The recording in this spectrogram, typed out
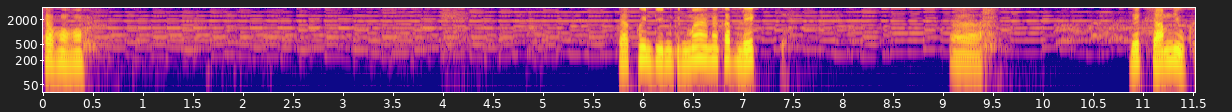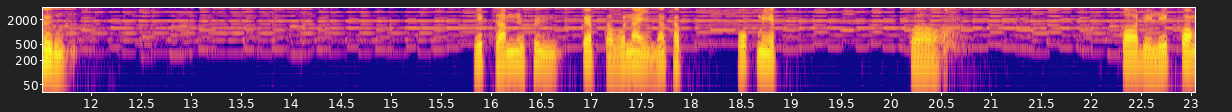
เจ้า จากพื้นดินขึ้นมานะครับเล็กเล็กสามนิ้วครึ่งเล็กสามนิ้วครึ่งแป๊บกับวันไหนนะครับหกเมตร ก็ต่อด้วยเล็กกอง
